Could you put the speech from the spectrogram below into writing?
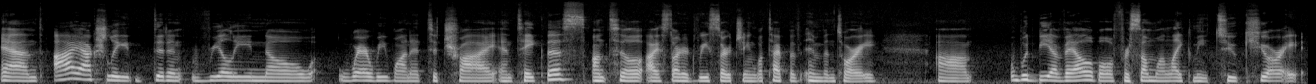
And I actually didn't really know where we wanted to try and take this until I started researching what type of inventory um, would be available for someone like me to curate.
